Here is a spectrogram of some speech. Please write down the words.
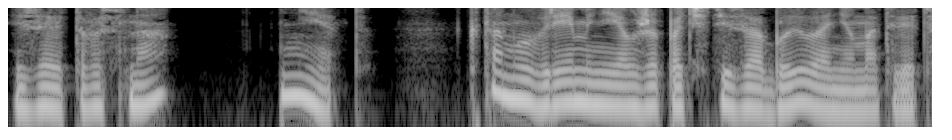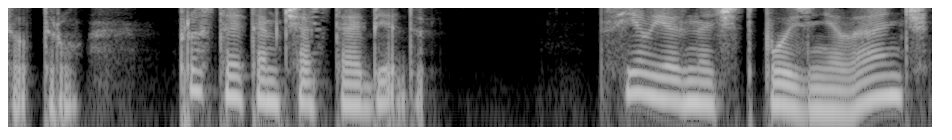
Из-за этого сна? Нет. «К тому времени я уже почти забыл о нем», — ответил Тру. «Просто я там часто обедаю». Съел я, значит, поздний ланч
